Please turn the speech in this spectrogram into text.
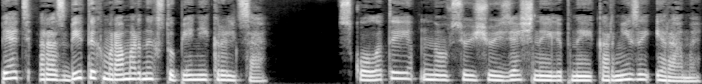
Пять разбитых мраморных ступеней крыльца. Сколотые, но все еще изящные лепные карнизы и рамы.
